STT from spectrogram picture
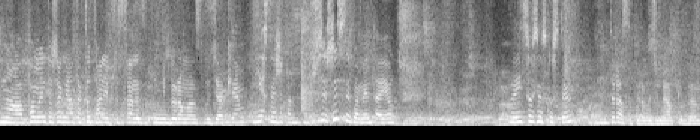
No, pamiętasz jak miała tak totalnie tym niby romans z Dudziakiem? Jasne, że pamiętam. Przecież wszyscy pamiętają. No i co w związku z tym? Teraz dopiero będzie miała problemy.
